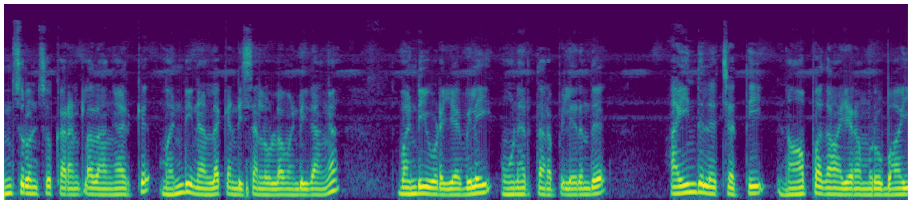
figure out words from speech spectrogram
இன்சூரன்ஸும் கரண்ட்டில் தாங்க இருக்குது வண்டி நல்ல கண்டிஷனில் உள்ள வண்டி தாங்க. வண்டியுடைய விலை ஓனர் தரப்பிலிருந்து ஐந்து லட்சத்தி நாற்பதாயிரம் ரூபாய்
